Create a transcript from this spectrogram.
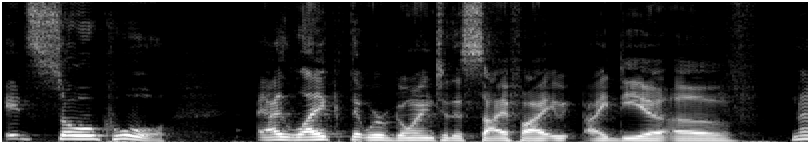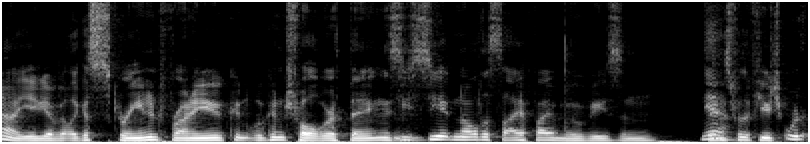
It's so cool. I like that we're going to this sci-fi idea of no, you have like a screen in front of you, can controller things. You see it in all the sci-fi movies and Mm-hmm. Yeah. things for the future. We're,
